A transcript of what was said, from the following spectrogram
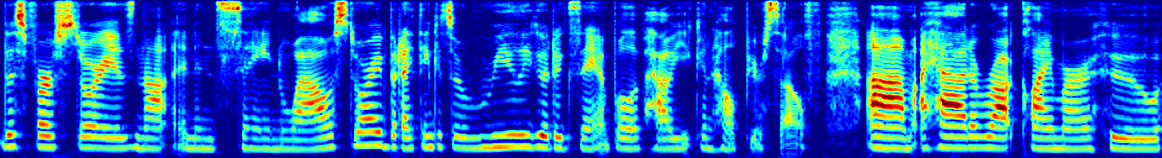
this first story is not an insane wow story, but I think it's a really good example of how you can help yourself. Um, I had a rock climber who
